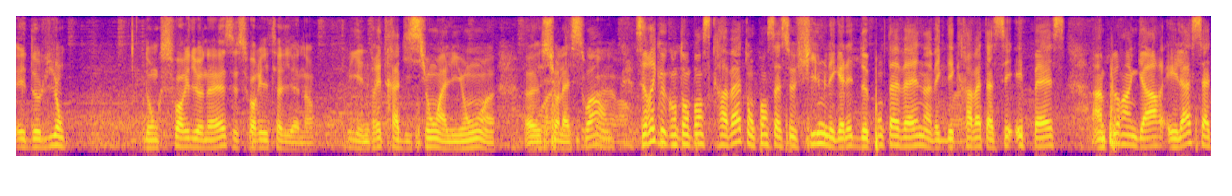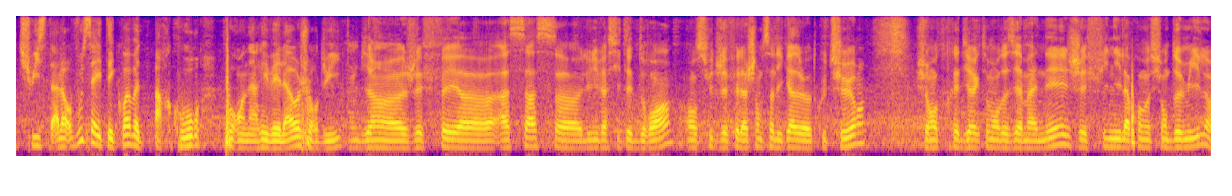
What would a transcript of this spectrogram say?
et de Lyon donc soirée lyonnaise et soirée italienne. il y a une vraie tradition à Lyon euh, euh, sur la soie. Hein. C'est vrai que quand on pense cravate, on pense à ce film Les Galettes de Pont-Aven avec des cravates assez épaisses, un peu ringards, et là ça twist. Alors vous, ça a été quoi votre parcours pour en arriver là aujourd'hui? Eh bien, euh, j'ai fait à SAS l'université de droit. Ensuite, j'ai fait la chambre syndicale de la haute couture. Je suis rentré directement en deuxième année. J'ai fini la promotion 2000 euh,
